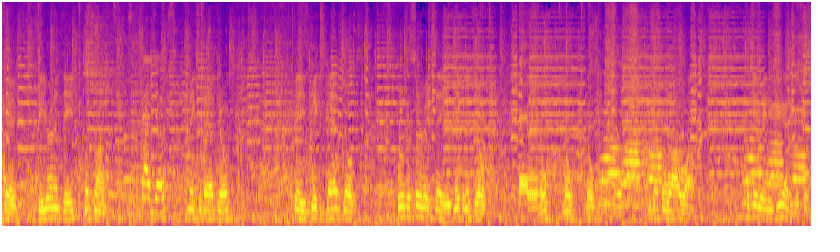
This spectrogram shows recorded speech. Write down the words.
Okay. Okay, you're on a date. What's wrong? Bad joke. He makes a bad joke. Okay, he makes bad jokes. What does the survey say? He's making a joke. Nope, nope, nope, nope. You got the wow wow. Okay, ladies, you gotta get this.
